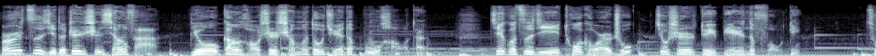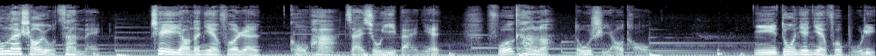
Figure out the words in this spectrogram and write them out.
而自己的真实想法又刚好是什么都觉得不好的，结果自己脱口而出就是对别人的否定，从来少有赞美。这样的念佛人恐怕再修一百年，佛看了都是摇头。你多年念佛不利，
